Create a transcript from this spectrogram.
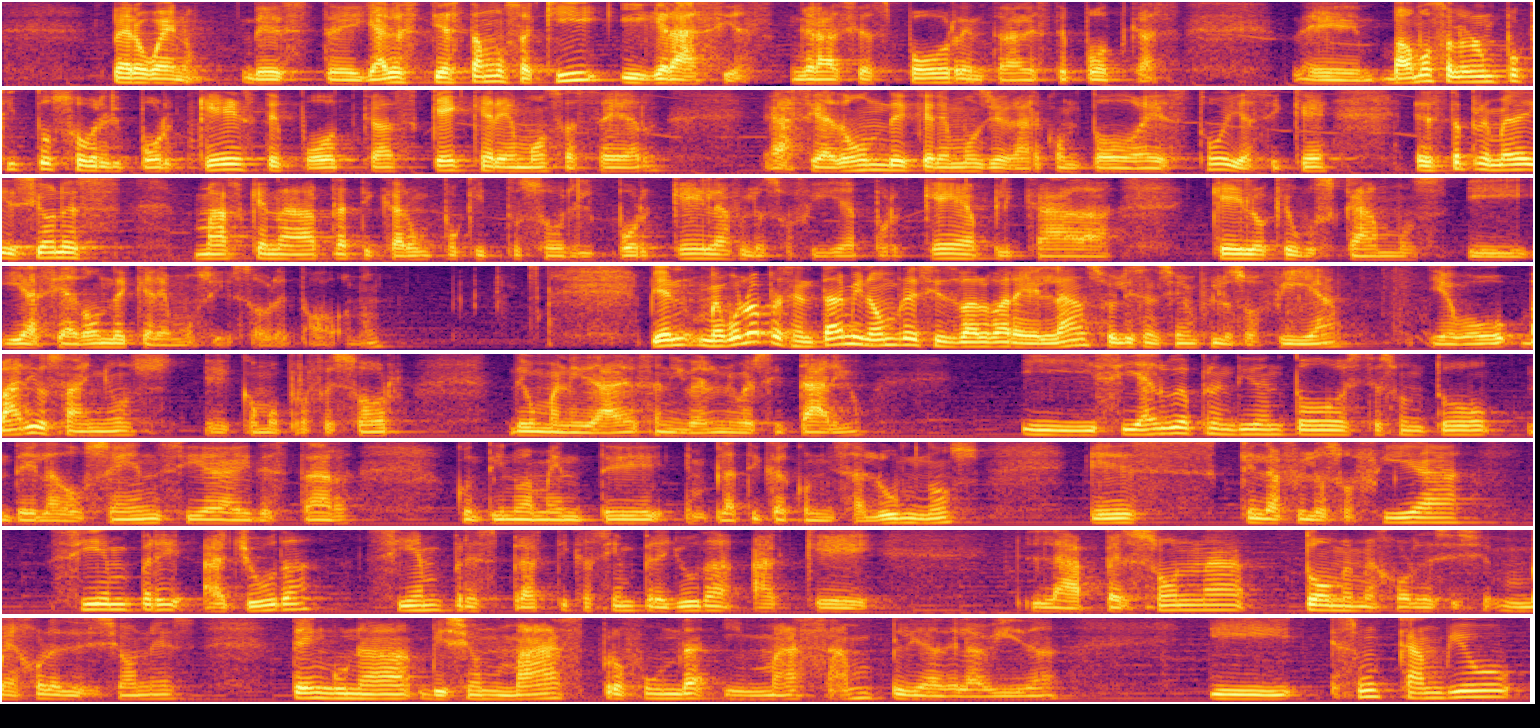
Pero bueno, este, ya, estamos aquí y gracias, gracias por entrar a este podcast. Eh, vamos a hablar un poquito sobre el por qué este podcast, qué queremos hacer hacia dónde queremos llegar con todo esto. Y así que esta primera edición es más que nada platicar un poquito sobre el por qué la filosofía, por qué aplicada, qué es lo que buscamos y, hacia dónde queremos ir sobre todo. ¿no? Bien, me vuelvo a presentar. Mi nombre es Isbal Varela, soy licenciado en filosofía. Llevo varios años eh, como profesor de humanidades a nivel universitario. Y si algo he aprendido en todo este asunto de la docencia y de estar continuamente en plática con mis alumnos es que la filosofía siempre ayuda, siempre es práctica, siempre ayuda a que la persona tome mejor mejores decisiones, tenga una visión más profunda y más amplia de la vida. Y es un cambio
